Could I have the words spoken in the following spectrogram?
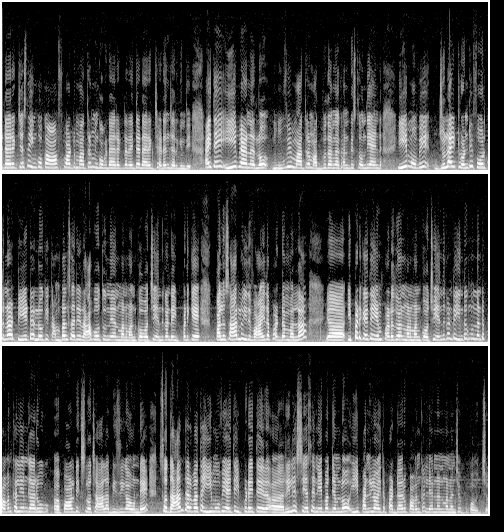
డైరెక్ట్ చేస్తే ఇంకొక హాఫ్ పార్ట్ మాత్రం ఇంకొక డైరెక్టర్ అయితే డైరెక్ట్ చేయడం జరిగింది. అయితే ఈ బ్యానర్లో మూవీ మాత్రం అద్భుతంగా కనిపిస్తుంది. అండ్ ఈ మూవీ జూలై ట్వంటీ ఫోర్త్న థియేటర్లోకి కంపల్సరీ రాబోతుంది అని మనం అనుకోవచ్చు. ఎందుకంటే ఇప్పటికే పలుసార్లు ఇది వాయిదా పడడం వల్ల ఇప్పటికైతే ఏం పడదు అని మనం అనుకోవచ్చు. ఎందుకంటే ఇంతకుముందు అంటే పవన్ కళ్యాణ్ గారు పాలిటిక్స్లో చాలా బిజీగా ఉండే. సో దాని తర్వాత ఈ మూవీ అయితే ఇప్పుడైతే రిలీజ్ చేసే నేపథ్యంలో ఈ పనిలో అయితే పడ్డారు పవన్ కళ్యాణ్ అని మనం చెప్పుకోవచ్చు.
